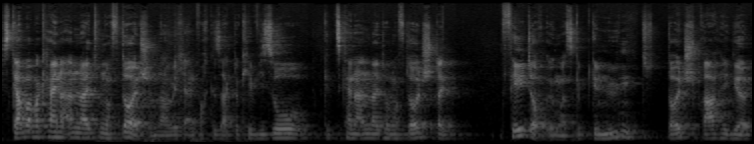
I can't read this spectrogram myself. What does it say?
Es gab aber keine Anleitung auf Deutsch. Und da habe ich einfach gesagt, okay, wieso gibt es keine Anleitung auf Deutsch? Da fehlt doch irgendwas. Es gibt genügend deutschsprachige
